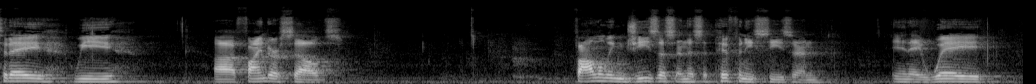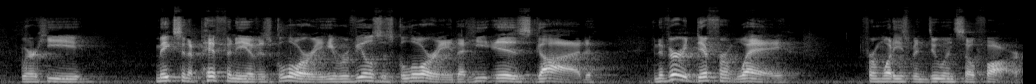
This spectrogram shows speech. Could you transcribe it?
Today, we uh, find ourselves following Jesus in this Epiphany season in a way where he makes an epiphany of his glory. He reveals his glory that he is God in a very different way from what he's been doing so far.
